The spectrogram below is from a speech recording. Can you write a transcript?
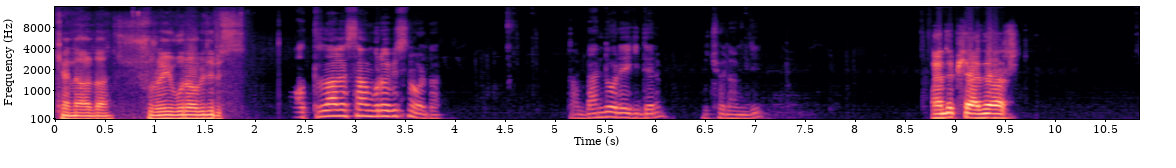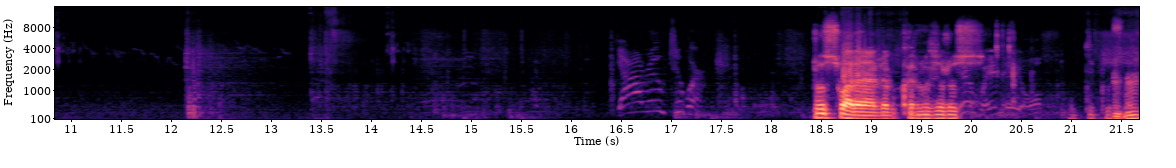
kenardan. Şurayı vurabiliriz. Atlılarla sen vurabilirsin oradan. Tamam ben de oraya giderim. Hiç önemli değil. Bende piyade var. Yaru to work. Rus var herhalde bu kırmızı Rus. Hı hı.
